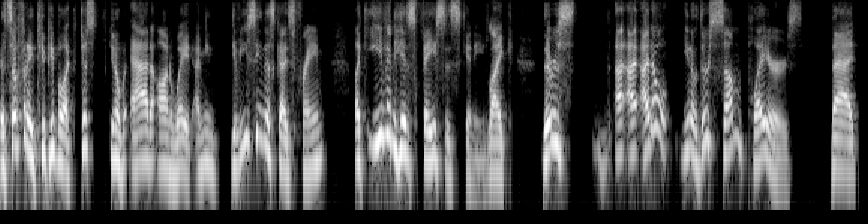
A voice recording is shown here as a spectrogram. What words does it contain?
It's so funny too. People like just, you know, add on weight. I mean, have you seen this guy's frame? Like even his face is skinny. Like there's, I, I don't, you know, there's some players that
